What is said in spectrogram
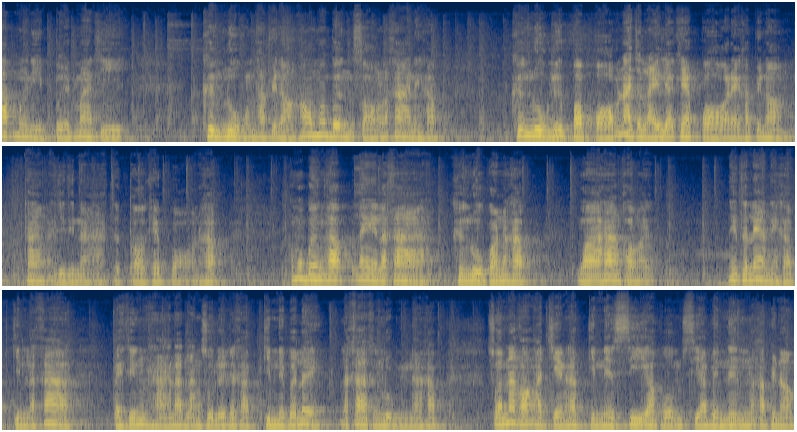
ครับมือนี้เปิดมาทีครึ่งลูกนะครับพี่น้องเข้ามาเบิงสองราคาเนี่ยครับ ครึ่งลูกหรือปอปอมันอาจจะไหลเหลือแค่ปออะไรครับพี่น้องทางอาร์เจนตินาอาจจะต่อแค่ปอนะครับเขามาเบิงครับในราคาครึ่งลูกก่อนนะครับ ว่าทางของเนเธอร์แลนด์เนี่ยครับกินราคาไปถึงหานัดหลังสุดเลยนะครับกินในเบอร์เลย ราคาครึ่งลูกนี่นะครับ ส่วนหน้าของอาร์เจนครับกินเนซี่ครับผมเสียเป็นหนึ่งนะครับพี่น้อง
